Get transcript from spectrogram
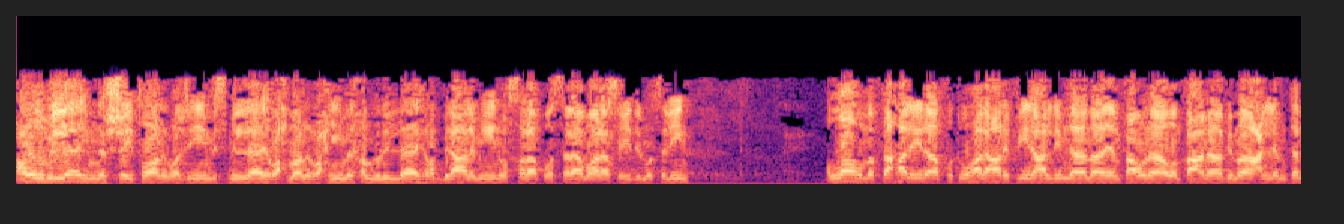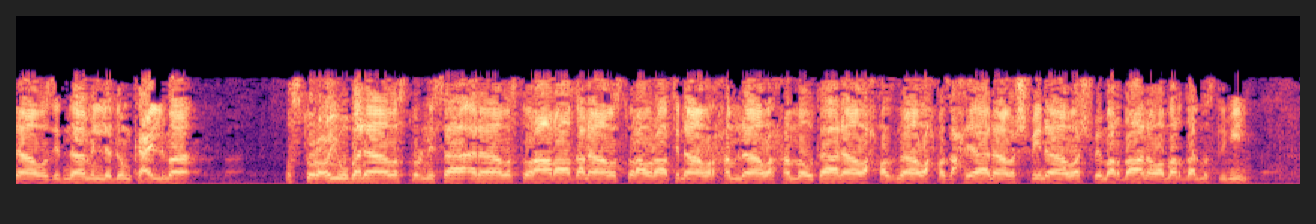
أعوذ بالله من الشيطان الرجيم بسم الله الرحمن الرحيم الحمد لله رب العالمين والصلاة والسلام على سيد المرسلين اللهم افتح علينا فتوح العارفين علمنا ما ينفعنا وانفعنا بما علمتنا وزدنا من لدنك علما واستر عيوبنا واستر نساءنا واستر عراضنا واستر عوراتنا وارحمنا وارحم موتانا واحفظنا واحفظ أحيانا واشفنا واشف مرضانا ومرضى المسلمين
